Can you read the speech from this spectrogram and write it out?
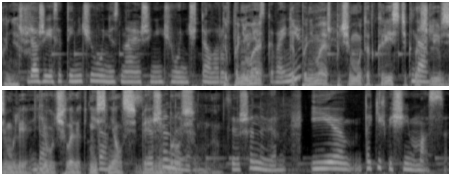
Конечно. Даже если ты ничего не знаешь и ничего не читал о русско-турецкой войне. Ты понимаешь, почему этот крестик да. нашли в земле. Да. Его человек не да. снял с себя, Совершенно не бросил. Верно. Да. Совершенно верно. И таких вещей масса.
